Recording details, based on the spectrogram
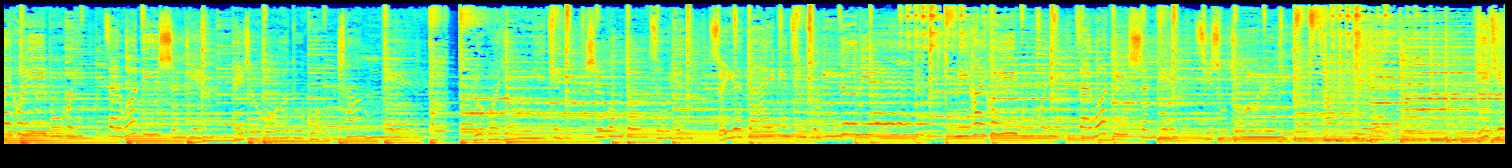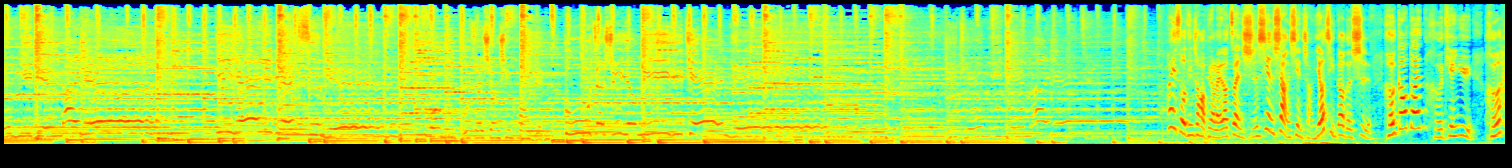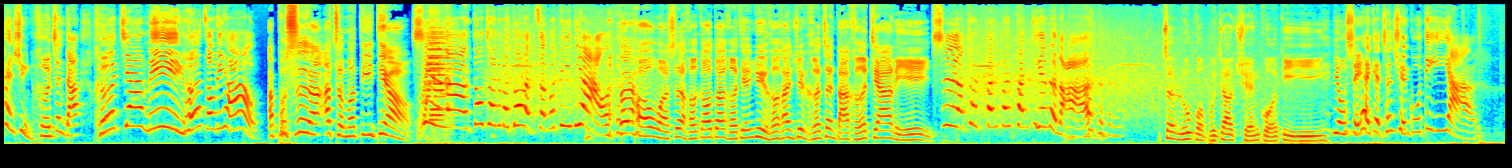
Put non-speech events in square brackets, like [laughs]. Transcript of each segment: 还会不会在我的身边，陪着我度过长夜？如果有一天时光都走远，岁月改变青春的脸，你还会不会在我的身边，细数昨日所有听众好朋友来到钻石线上现场，邀请到的是何高端、何天玉、何汉逊、何正达、何嘉玲，何总你好。啊，不是啊，啊，怎么低调？是啦，都赚那么多了，怎么低调？大家好，我是何高端、何天玉、何汉逊、何正达、何嘉玲。是啊，赚翻翻翻天的啦！这如果不叫全国第一，有谁还敢称全国第一呀、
